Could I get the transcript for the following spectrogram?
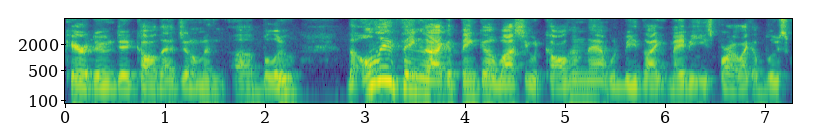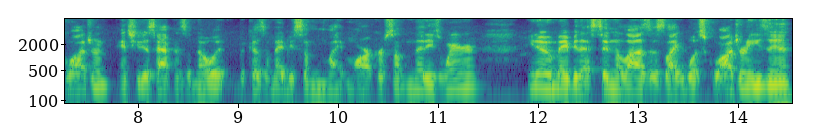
Cara Dune did call that gentleman uh, Blue. The only thing that I could think of why she would call him that would be like maybe he's part of like a blue squadron, and she just happens to know it because of maybe some like mark or something that he's wearing. You know, maybe that signalizes like what squadron he's in,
